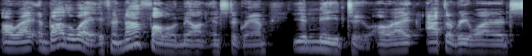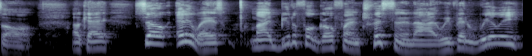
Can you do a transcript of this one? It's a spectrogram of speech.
all right? And by the way, if you're not following me on Instagram, you need to, all right? At The Rewired Soul, okay? So anyways, my beautiful girlfriend Tristan and I, we've been really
